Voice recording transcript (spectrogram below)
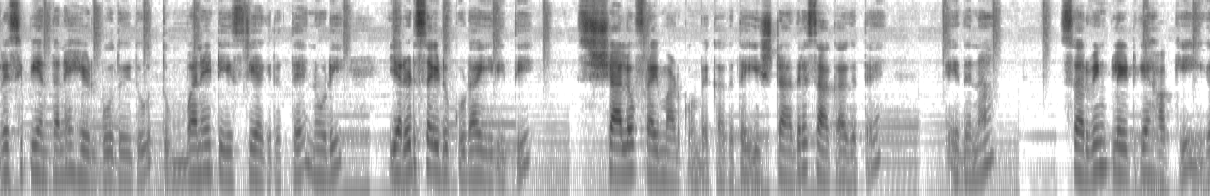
ರೆಸಿಪಿ ಅಂತಲೇ ಹೇಳ್ಬೋದು ಇದು. ತುಂಬಾ ಟೇಸ್ಟಿಯಾಗಿರುತ್ತೆ ನೋಡಿ, ಎರಡು ಸೈಡು ಕೂಡ ಈ ರೀತಿ ಶಾಲೋ ಫ್ರೈ ಮಾಡ್ಕೊಬೇಕಾಗುತ್ತೆ. ಇಷ್ಟ ಆದರೆ ಸಾಕಾಗುತ್ತೆ. ಇದನ್ನು ಸರ್ವಿಂಗ್ ಪ್ಲೇಟ್ಗೆ ಹಾಕಿ ಈಗ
